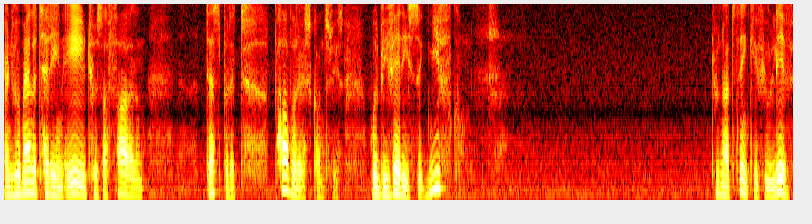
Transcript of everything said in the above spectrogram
And humanitarian aid to the foreign, desperate, impoverished countries would be very significant Do not think if you live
